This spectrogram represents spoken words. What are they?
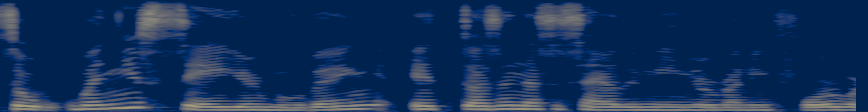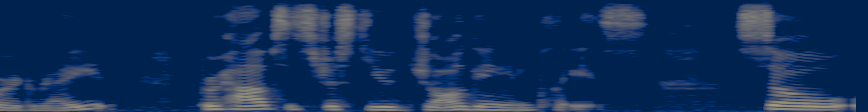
So when you say you're moving, it doesn't necessarily mean you're running forward, right? Perhaps it's just you jogging in place. So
